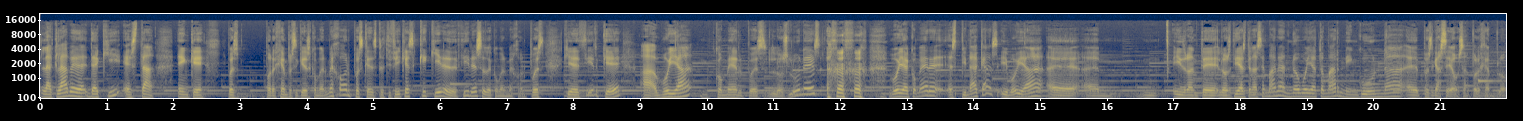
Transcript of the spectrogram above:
la clave de aquí está en que pues por ejemplo, si quieres comer mejor, pues que especifiques qué quiere decir eso de comer mejor. Pues quiere decir que ah, voy a comer pues los lunes, voy a comer espinacas y voy a... Eh, em, y durante los días de la semana no voy a tomar ninguna eh, pues gaseosa, por ejemplo,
